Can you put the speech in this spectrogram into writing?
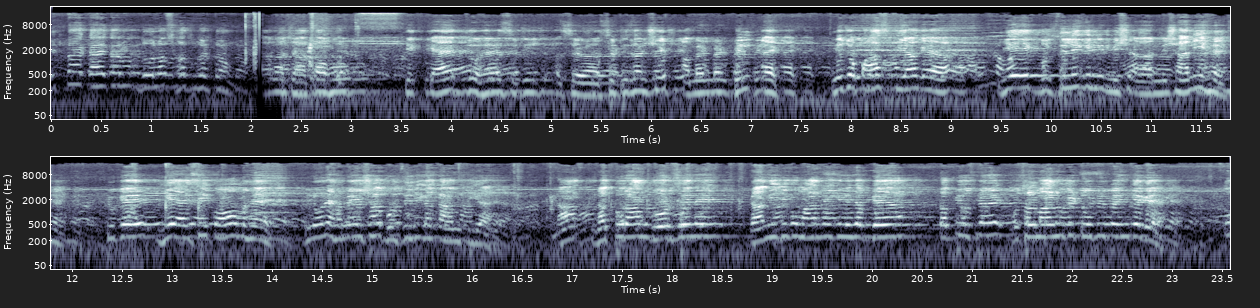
इतना कहकर मैं दो लफ्ज खत्म करता हूँ। चाहता हूँ कि कैब जो है सिटीजनशिप अमेंडमेंट बिल एक्ट, ये जो पास किया गया, ये एक बुजदिली की निश- निशानी है। क्योंकि ये ऐसी कौम है, इन्होंने हमेशा बुजदिली का काम किया है। ना, नथुराम गोडसे ने गांधी जी को मारने के लिए जब गया, तब भी उसने मुसलमानों की टोपी पहन के गया। तो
